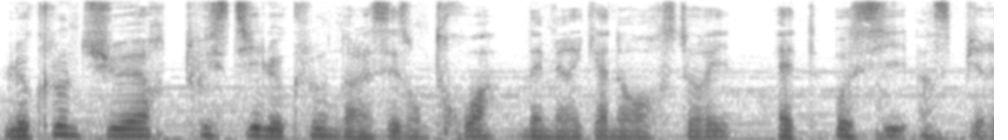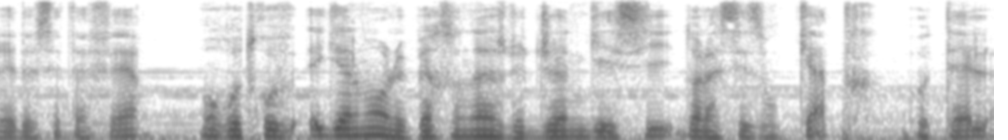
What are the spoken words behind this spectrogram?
Le clown tueur Twisty le clown dans la saison 3 d'American Horror Story est aussi inspiré de cette affaire. On retrouve également le personnage de John Gacy dans la saison 4, Hotel,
